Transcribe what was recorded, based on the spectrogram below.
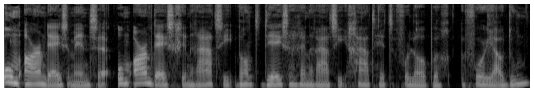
omarm deze mensen, omarm deze generatie, want deze generatie gaat het voorlopig voor jou doen.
